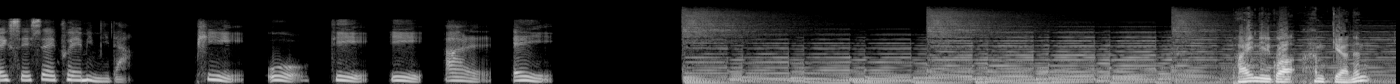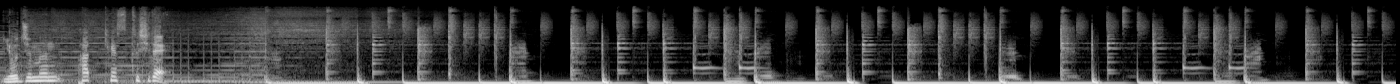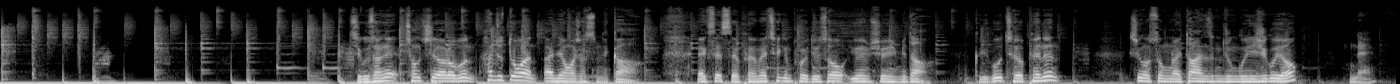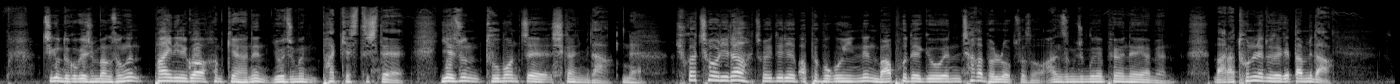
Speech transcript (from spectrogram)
XSFM입니다. P, O, D, E, R, A. 바이닐과 함께하는 요즘은 팟캐스트 시대. 지구상의 청취자 여러분, 한 주 동안 안녕하셨습니까? XSFM의 책임 프로듀서 UMC입니다. 그리고 제 옆에는 싱어송라이터 안승준 군이시고요. 네. 지금 듣고 계신 방송은 바이닐과 함께하는 요즘은 팟캐스트 시대 예순 두 번째 시간입니다. 네. 휴가철이라 저희들이 앞에 보고 있는 마포대교에는 차가 별로 없어서 안승준 군의 표현에 의하면 마라톤을 해도 되겠답니다.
